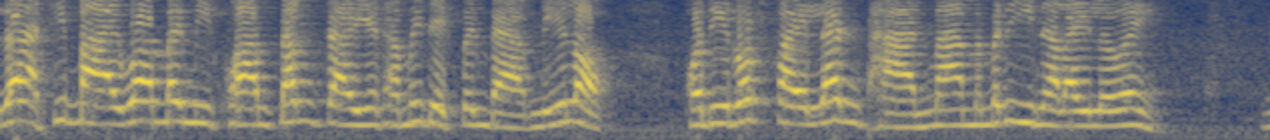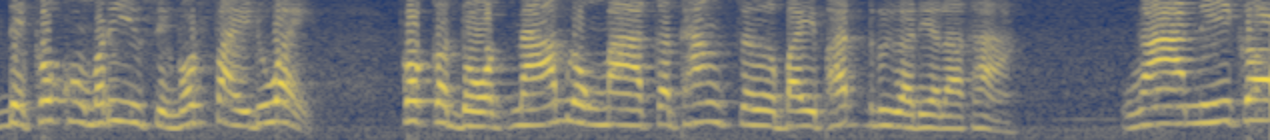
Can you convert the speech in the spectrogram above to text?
และอธิบายว่าไม่มีความตั้งใจจะทำให้เด็กเป็นแบบนี้หรอก พอดีรถไฟแล่นผ่านมามันไม่ได้ยินอะไรเลย เด็กก็คงไม่ได้ยินเสียงรถไฟด้วย ก็กระโดดน้ำลงมากระทั่งเจอใบพัดเรือเนี่ยแหละค่ะ งานนี้ก็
